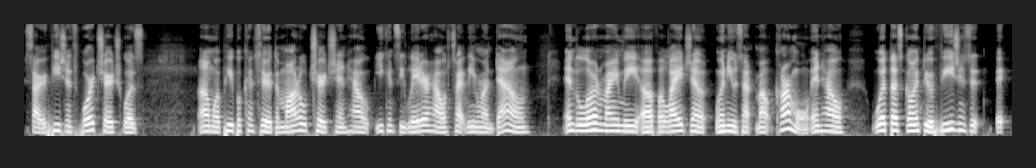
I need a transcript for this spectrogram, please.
sorry, Ephesians four church was, um, what people consider the model church, and how you can see later how slightly run down. And the Lord reminded me of Elijah when he was at Mount Carmel, and how with us going through Ephesians, it, it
